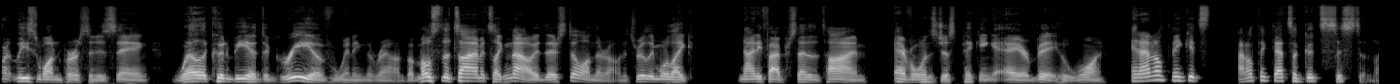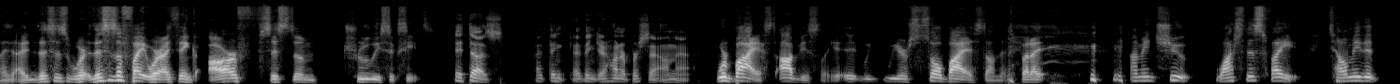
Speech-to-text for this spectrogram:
or at least one person, is saying, well, it could be a degree of winning the round. But most of the time, it's like, no, they're still on their own. It's really more like 95% of the time, everyone's just picking A or B who won. And I don't think it's, I don't think that's a good system. I, I this is where, this is a fight where I think our system truly succeeds. It does. I think, I think you're 100% on that. We're biased, obviously. It, we, we are so biased on this, but I, I mean, shoot, watch this fight. Tell me that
